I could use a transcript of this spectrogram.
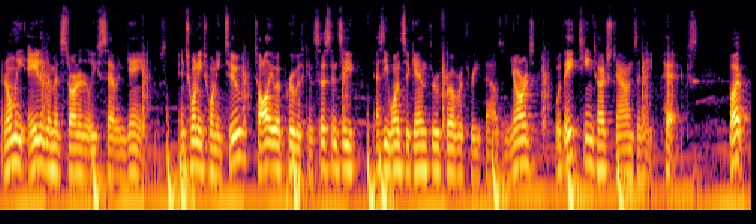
and only 8 of them had started at least 7 games. In 2022, Taulia would prove his consistency as he once again threw for over 3,000 yards with 18 touchdowns and 8 picks. But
